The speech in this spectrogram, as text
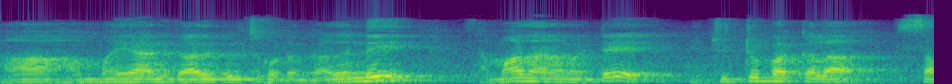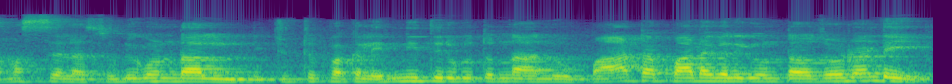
ఆ అమ్మయ్య అని గాలి పీల్చుకోవడం కాదండి. సమాధానం అంటే చుట్టుపక్కల సమస్యల సుడిగుండాలు చుట్టుపక్కల ఎన్ని తిరుగుతున్నా నువ్వు పాట పాడగలిగి ఉంటావు చూడండి.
